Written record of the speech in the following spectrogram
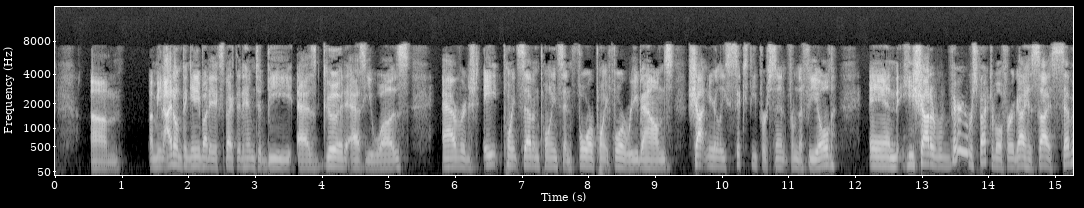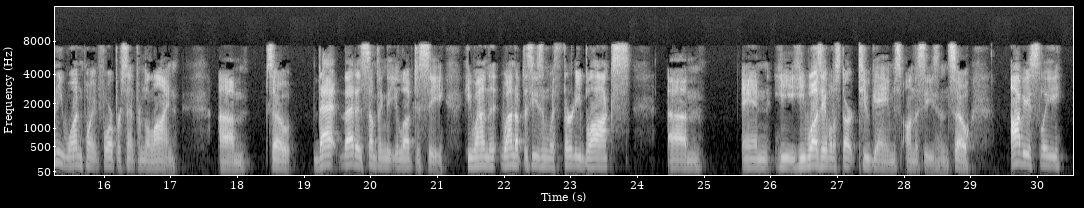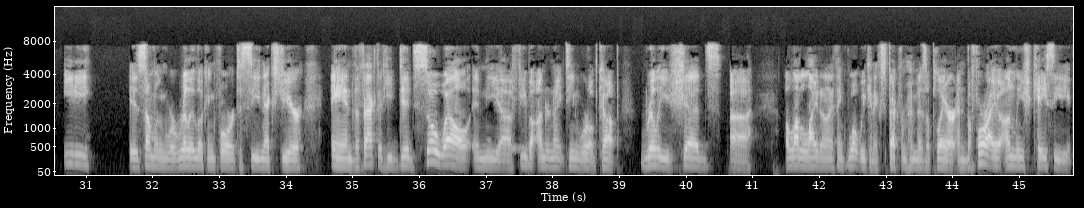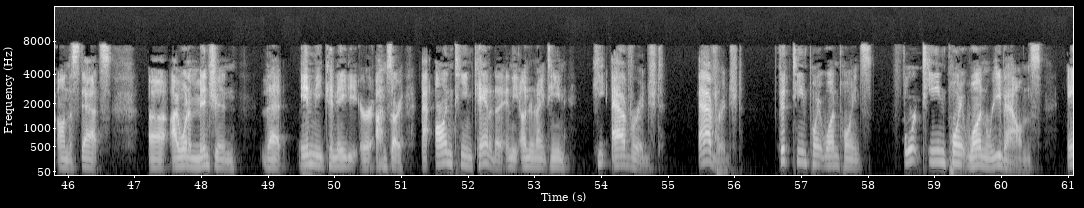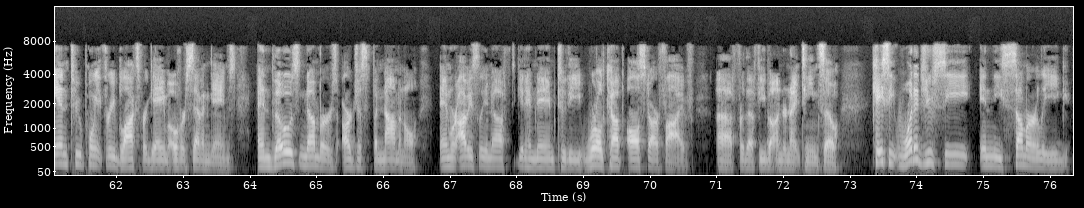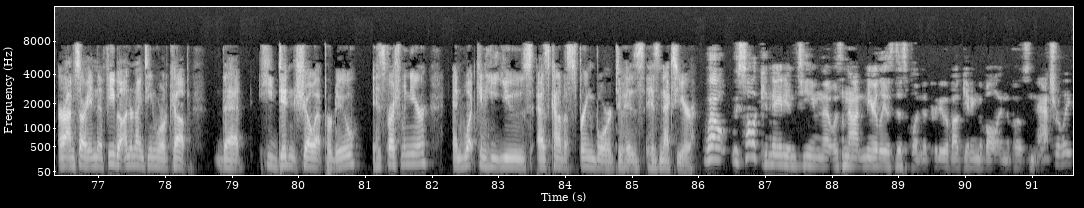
Um, I mean, I don't think anybody expected him to be as good as he was. Averaged 8.7 points and 4.4 rebounds, shot nearly 60% from the field, and he shot a very respectable for a guy his size, 71.4% from the line. Um, so that that is something that you love to see. He wound the, wound up the season with 30 blocks, um, and he he was able to start two games on the season. So obviously, Edey is someone we're really looking forward to see next year. And the fact that he did so well in the uh, FIBA Under 19 World Cup really sheds uh, a lot of light on I think what we can expect from him as a player. And before I unleash Casey on the stats, uh, I want to mention that in the Canadian, or I'm sorry, on Team Canada in the under 19, he averaged averaged 15.1 points, 14.1 rebounds, and 2.3 blocks per game over seven games. And those numbers are just phenomenal, and were obviously enough to get him named to the World Cup All Star Five uh, for the FIBA Under 19. So. Casey, what did you see in the summer league, or I'm sorry, in the FIBA Under 19 World Cup that he didn't show at Purdue his freshman year, and what can he use as kind of a springboard to his his next year? Well, we saw a Canadian team that was not nearly as disciplined as Purdue about getting the ball in the post naturally.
